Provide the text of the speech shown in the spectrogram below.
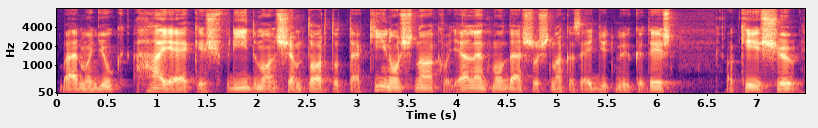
Bár mondjuk Hayek és Friedman sem tartották kínosnak vagy ellentmondásosnak az együttműködést, a később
